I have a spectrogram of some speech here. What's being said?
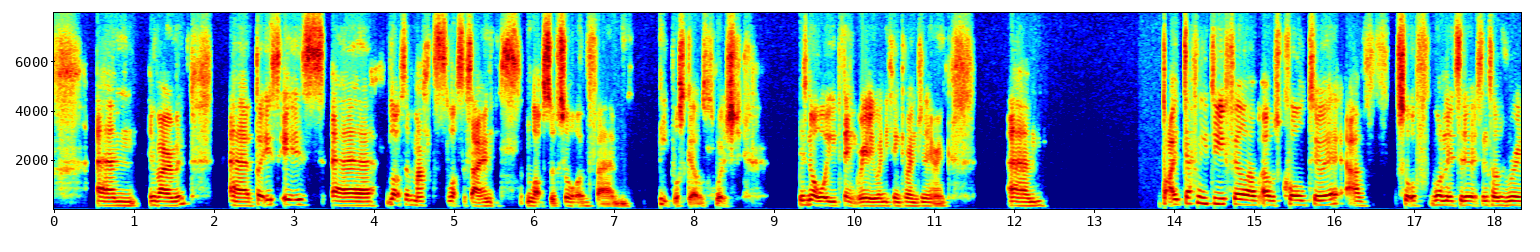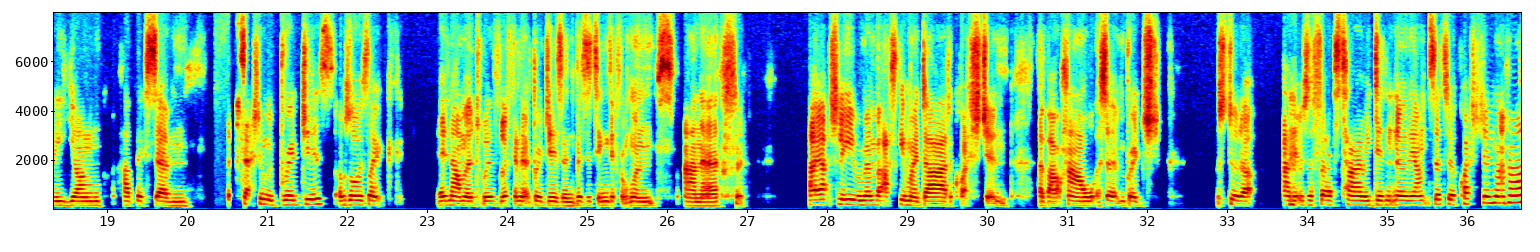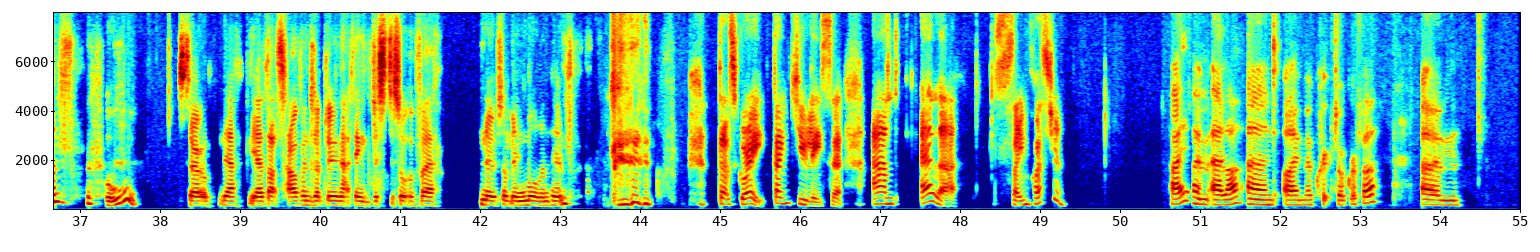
um, environment. Uh, but it's, it is uh, lots of maths, lots of science, lots of sort of um, people skills, which is not what you'd think really when you think of engineering. Um, but I definitely do feel I, I, was called to it. I've sort of wanted to do it since I was really young. Had this um, obsession with bridges. I was always like enamored with looking at bridges and visiting different ones. And uh, I actually remember asking my dad a question about how a certain bridge stood up, and it was the first time he didn't know the answer to a question that I had. Oh. so yeah, yeah, that's how I've ended up doing that. I think just to sort of uh, know something more than him. That's great. Thank you, Lisa. And Ela, same question. Hi, I'm Ela and I'm a cryptographer. Um,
